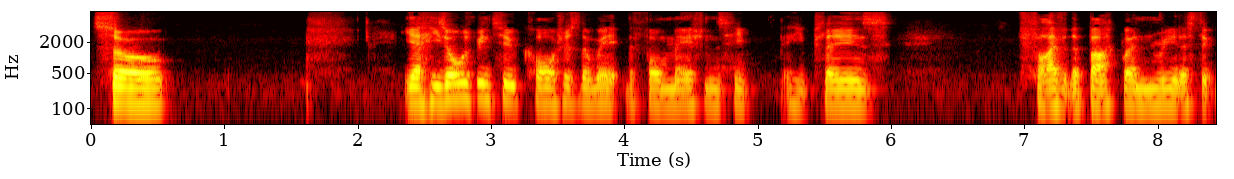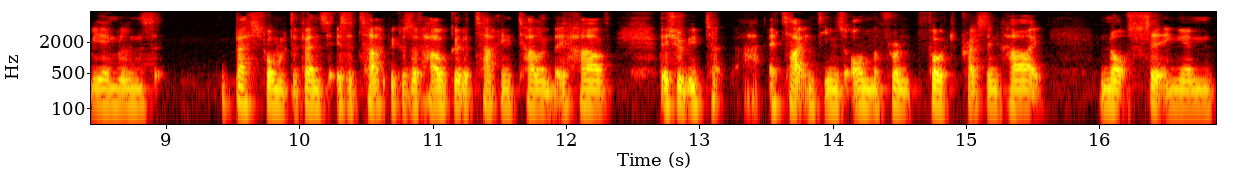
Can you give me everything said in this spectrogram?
So, yeah, he's always been too cautious the way the formations he he plays five at the back when realistically England's best form of defense is attack because of how good attacking talent they have. They should be t- attacking teams on the front foot, pressing high, not sitting in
